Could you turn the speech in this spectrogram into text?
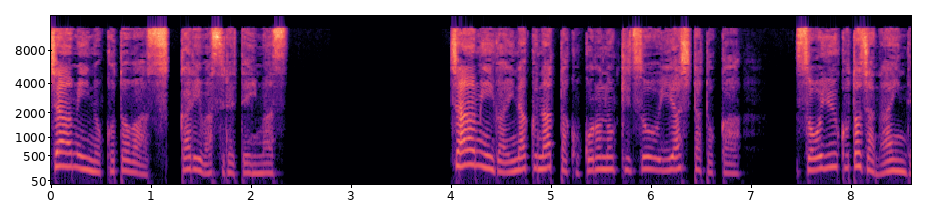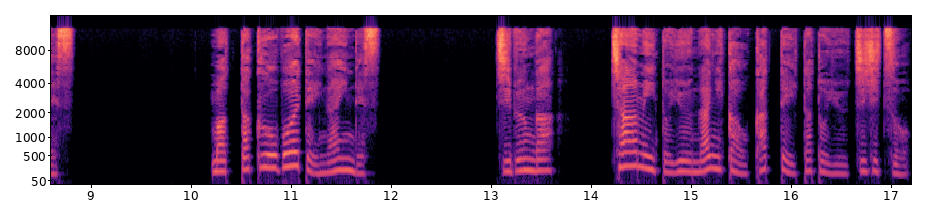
チャーミーのことはすっかり忘れています。チャーミーがいなくなった心の傷を癒したとか、そういうことじゃないんです。全く覚えていないんです。自分がチャーミーという何かを飼っていたという事実を。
